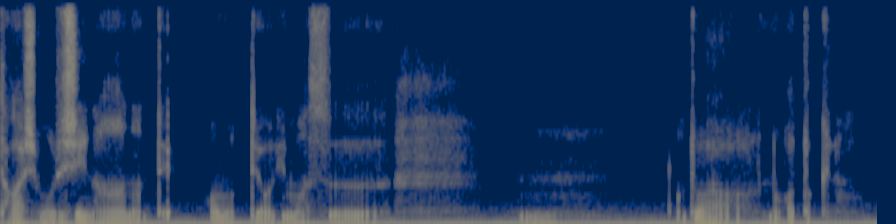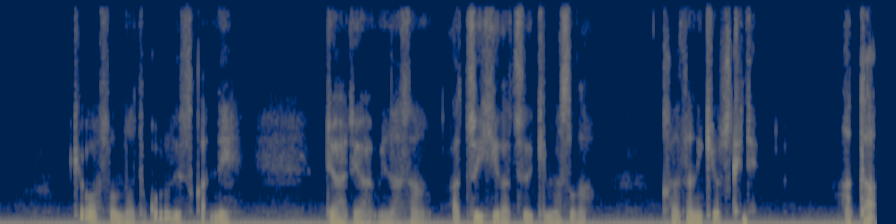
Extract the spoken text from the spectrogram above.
高橋も嬉しいなぁなんて思っております。うん。あとは、今日はそんなところですかね。ではでは皆さん、暑い日が続きますが、体に気をつけて、また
